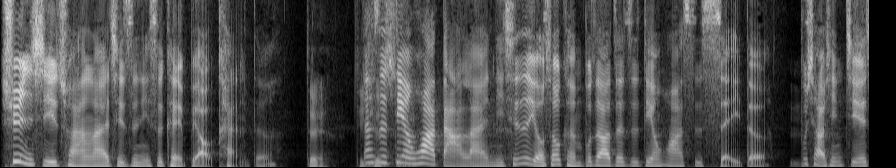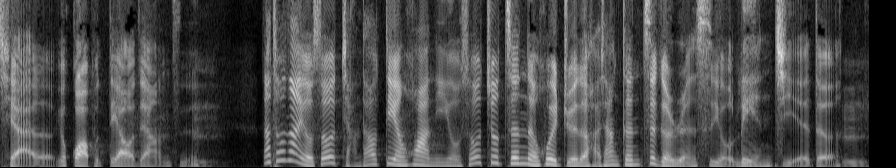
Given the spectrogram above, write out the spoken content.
讯息传来，其实你是可以不要看的。对，但是电话打来，你其实有时候可能不知道这支电话是谁的，不小心接起来了又挂不掉这样子。嗯。那通常有时候讲到电话，你有时候就真的会觉得好像跟这个人是有连结的。嗯。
